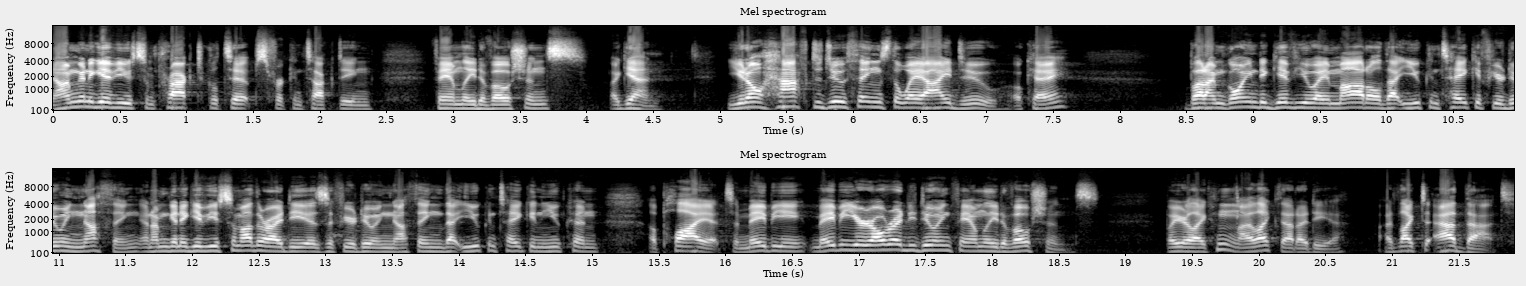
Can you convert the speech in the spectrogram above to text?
Now, I'm going to give you some practical tips for conducting family devotions. Again, you don't have to do things the way I do, okay? but I'm going to give you a model that you can take if you're doing nothing, and I'm going to give you some other ideas if you're doing nothing that you can take and you can apply it. And maybe, maybe you're already doing family devotions, but you're like, hmm, I like that idea. I'd like to add that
